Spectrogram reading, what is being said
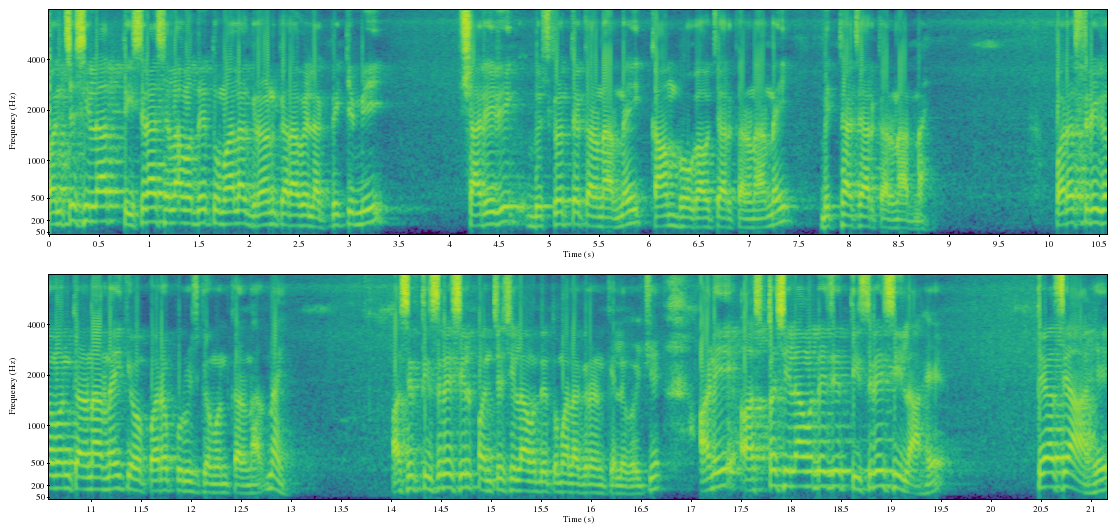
पंचशिला तिसऱ्या शिलामध्ये तुम्हाला ग्रहण करावे लागते की मी शारीरिक दुष्कृत्य करणार नाही काम भोगावचार करणार नाही मिथ्याचार करणार नाही. परस्त्री गमन करणार नाही किंवा परपुरुष गमन करणार नाही. असे तिसरे शील पंचशिलामध्ये तुम्हाला ग्रहण केले पाहिजे. आणि अष्टशिलामध्ये जे तिसरे शील आहे ते असे आहे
